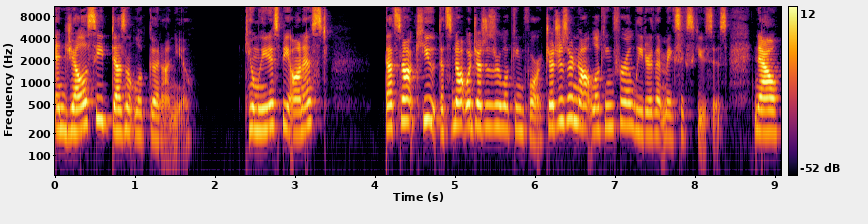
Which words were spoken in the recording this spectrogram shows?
And jealousy doesn't look good on you. Can we just be honest? That's not cute. That's not what judges are looking for. Judges are not looking for a leader that makes excuses. Now,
